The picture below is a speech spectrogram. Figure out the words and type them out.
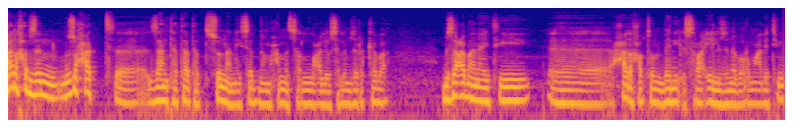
ሓደ ካብዘን ብዙሓት ዛንታታት ኣብቲ ሱና ናይ ሰድና ሙሓመድ ሰለላሁ ዓለይሂ ወሰለም ዝርከባ ብዛዕባ ናይቲ ሓደ ካብቶም በኒ እስራኤል ዝነበሩ ማለት እዩ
